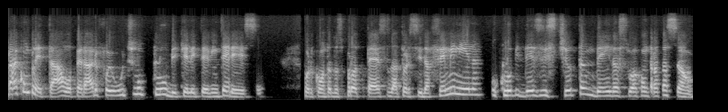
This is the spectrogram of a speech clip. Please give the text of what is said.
Para completar, o Operário foi o último clube que ele teve interesse. Por conta dos protestos da torcida feminina, o clube desistiu também da sua contratação.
